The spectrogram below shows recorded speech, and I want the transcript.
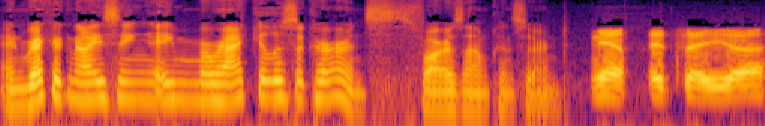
and recognizing a miraculous occurrence, as far as I'm concerned. Yeah, it's a uh,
